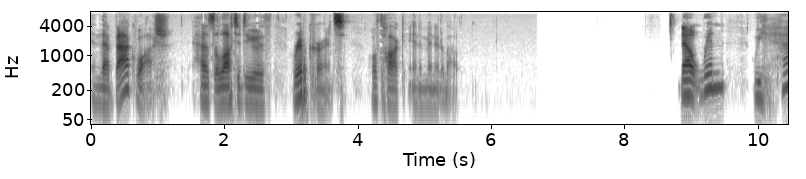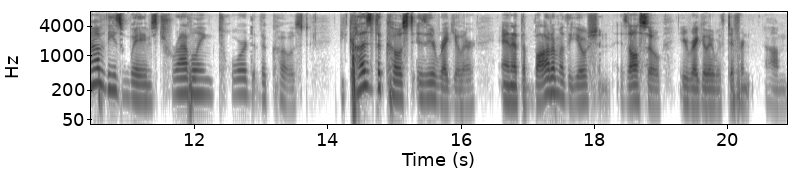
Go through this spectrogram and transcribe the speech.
And that backwash has a lot to do with rip currents we'll talk in a minute about. Now, when we have these waves traveling toward the coast, because the coast is irregular and at the bottom of the ocean is also irregular with different um,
